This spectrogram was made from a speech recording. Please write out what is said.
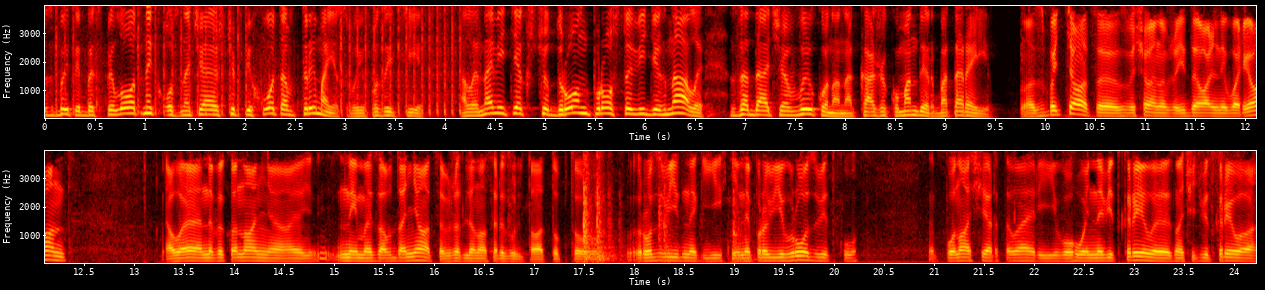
Збити безпілотник означає, що піхота втримає свої позиції. Але навіть якщо дрон просто відігнали, задача виконана, каже командир батареї. Збиття це, звичайно, вже ідеальний варіант, але невиконання ними завдання це вже для нас результат. Тобто розвідник їхній не провів розвідку. По нашій артилерії вогонь не відкрили, значить, відкрила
